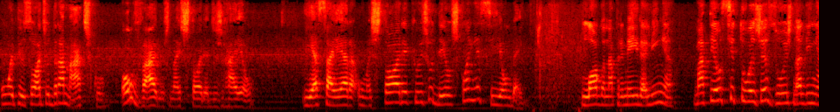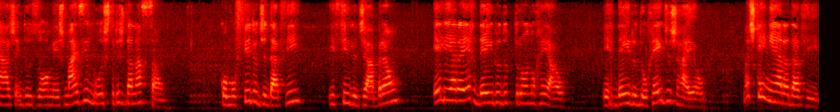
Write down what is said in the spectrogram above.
um episódio dramático, ou vários na história de Israel. E essa era uma história que os judeus conheciam bem. Logo na primeira linha, Mateus situa Jesus na linhagem dos homens mais ilustres da nação. Como filho de Davi e filho de Abrão, ele era herdeiro do trono real, herdeiro do rei de Israel. Mas quem era Davi?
